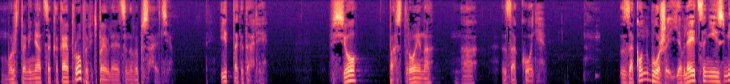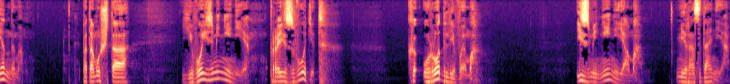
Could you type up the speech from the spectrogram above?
Может поменяться, какая проповедь появляется на веб-сайте. И так далее. Все построено на законе. Закон Божий является неизменным, потому что его изменение производит к уродливым изменениям мироздания.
